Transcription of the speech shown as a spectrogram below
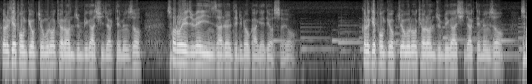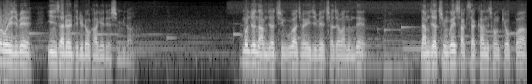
그렇게 본격적으로 결혼 준비가 시작되면서 서로의 집에 인사를 드리러 가게 되었어요. 그렇게 본격적으로 결혼 준비가 시작되면서 서로의 집에 인사를 드리러 가게 됐습니다. 먼저 남자친구가 저희 집에 찾아왔는데 남자친구의 싹싹한 성격과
